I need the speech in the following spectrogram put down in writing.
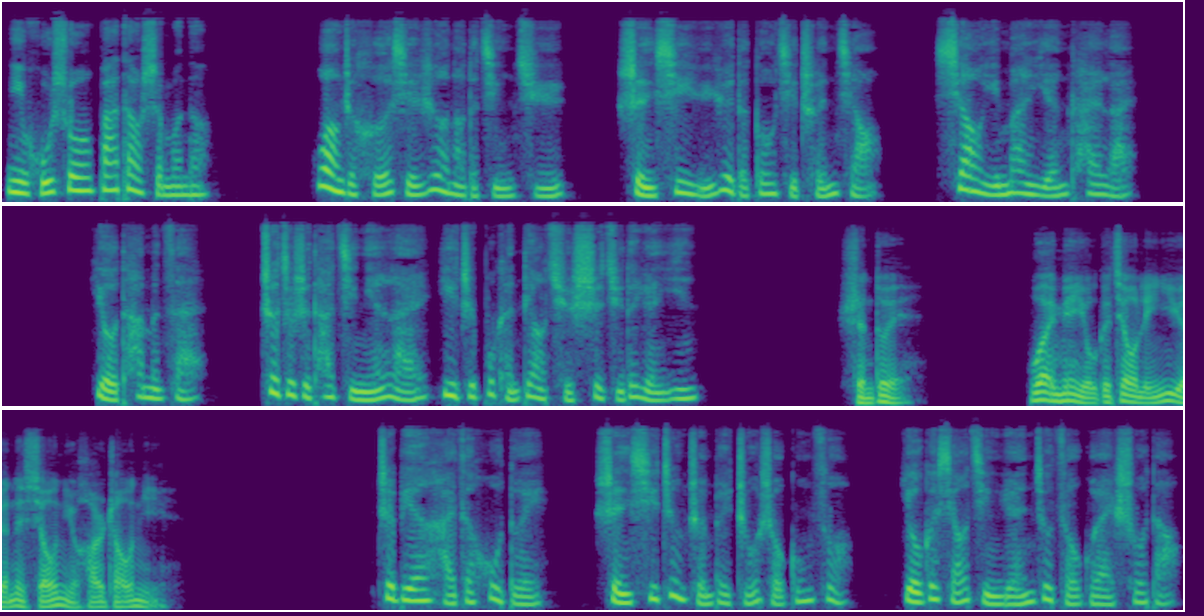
你胡说八道什么呢？”望着和谐热闹的警局，沈西愉悦的勾起唇角，笑意蔓延开来。有他们在，这就是他几年来一直不肯调取市局的原因。沈队，外面有个叫林一元的小女孩找你。这边还在互怼，沈西正准备着手工作，有个小警员就走过来说道：“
